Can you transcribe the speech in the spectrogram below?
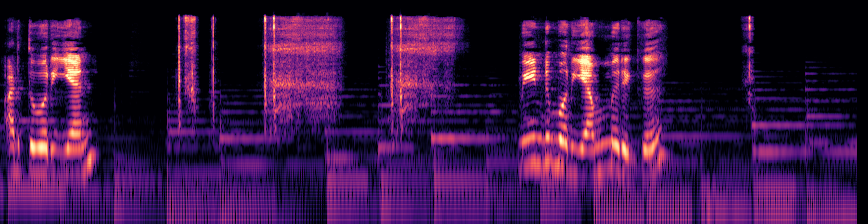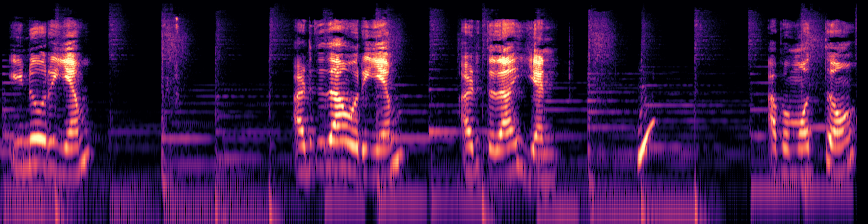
அடுத்து ஒரு எண். மீண்டும் ஒரு எம் இருக்கு. இன்னொரு எம். அடுத்ததான் ஒரு எம். அடுத்ததான் என் அப்ப மொத்தம்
